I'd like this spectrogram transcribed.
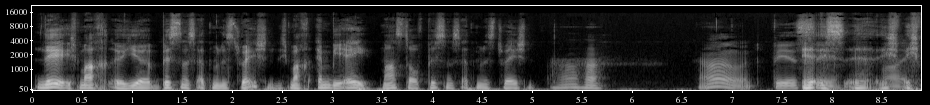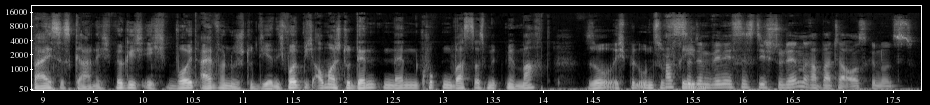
Nee, ich mache äh, hier Business Administration. Ich mache MBA, Master of Business Administration. Aha. Ah, und BSC. Ist, äh, ich, ich weiß es gar nicht. Wirklich, ich wollte einfach nur studieren. Ich wollte mich auch mal Studenten nennen, gucken, was das mit mir macht. So, ich bin Hast du unzufrieden. denn wenigstens die Studentenrabatte ausgenutzt?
